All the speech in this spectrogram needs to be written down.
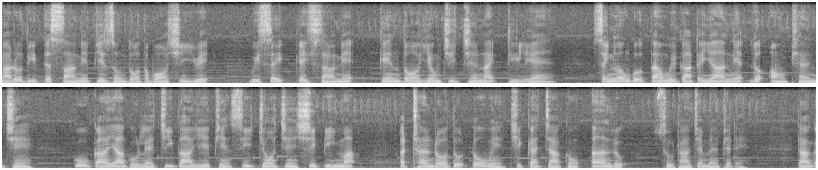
ငါတို့သည်တစ္ဆာနှင့်ပြည့်စုံသောသဘောရှိ၍ဝိစိတ်ကိစ္စနှင့်ကင်းသောယုံကြည်ခြင်း၌တည်လျက်စိတ်လုံးကိုတန်ဝေကတရားနှင့်လွတ်အောင်ဖြန်းခြင်းကိုယ်ကာယကိုလည်းကြည်သာရေးဖြင့်စီကြောခြင်းရှိပြီးမှ အထံတော်သို့တိုးဝင်ချိကပ်ကြကုန်အံ့လို့ဆိုထားခြင်းပဲဖြစ်တယ်။ဒါက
